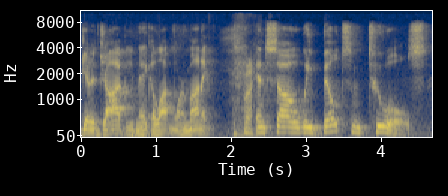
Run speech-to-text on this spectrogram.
get a job you'd make a lot more money Right. And so we built some tools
